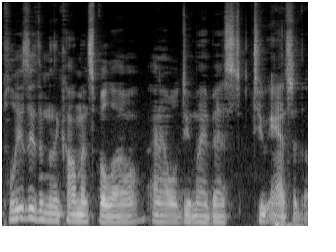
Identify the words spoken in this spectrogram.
please leave them in the comments below, and I will do my best to answer them.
